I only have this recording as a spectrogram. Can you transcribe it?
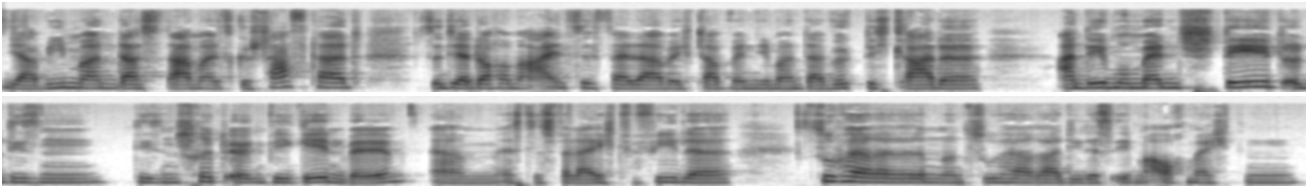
ja, wie man das damals geschafft hat, sind ja doch immer Einzelfälle. Aber ich glaube, wenn jemand da wirklich gerade an dem Moment steht und diesen, diesen Schritt irgendwie gehen will, ähm, ist es vielleicht für viele Zuhörerinnen und Zuhörer, die das eben auch möchten,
